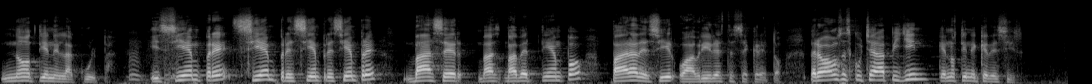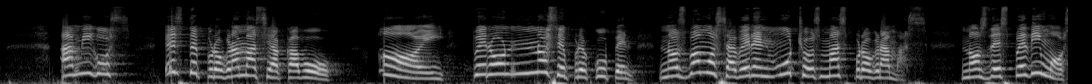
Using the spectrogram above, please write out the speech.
no tienen la culpa. Y siempre, siempre, siempre, siempre va a, ser, va, va a haber tiempo para decir o abrir este secreto. Pero vamos a escuchar a Pillín, que nos tiene que decir. Amigos, este programa se acabó. Ay, pero no se preocupen, nos vamos a ver en muchos más programas. Nos despedimos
